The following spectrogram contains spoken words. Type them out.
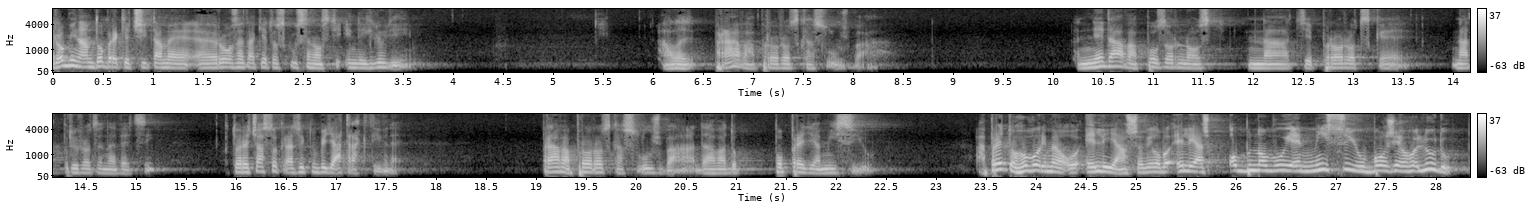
robí nám dobre, keď čítame eh, rôzne takéto skúsenosti iných ľudí. Ale práva prorocká služba nedáva pozornosť na tie prorocké nadprirodzené veci, ktoré častokrát zvyknú byť atraktívne. Práva prorocká služba dáva do popredia misiu. A preto hovoríme o Eliášovi, lebo Eliáš obnovuje misiu Božieho ľudu.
